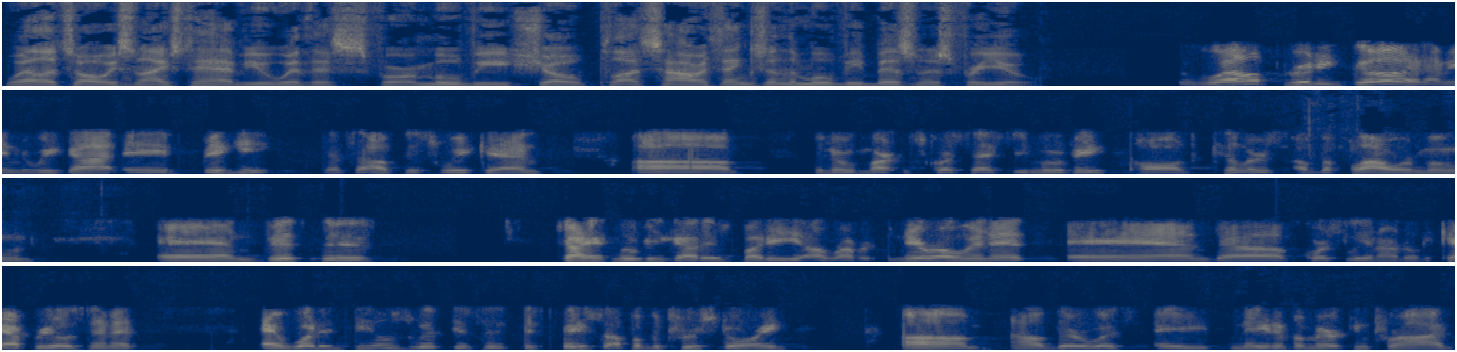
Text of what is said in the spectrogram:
Well, it's always nice to have you with us for Movie Show Plus. How are things in the movie business for you? Well, pretty good. I mean, we got a biggie that's out this weekend. Uh, the new Martin Scorsese movie called Killers of the Flower Moon, and this is giant movie. Got his buddy uh, Robert De Niro in it, and uh, of course Leonardo DiCaprio's in it. And what it deals with is it's based off of a true story. Um, how there was a Native American tribe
